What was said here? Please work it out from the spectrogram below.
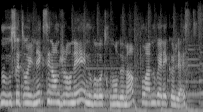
Nous vous souhaitons une excellente journée et nous vous retrouvons demain pour un nouvel éco-geste.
